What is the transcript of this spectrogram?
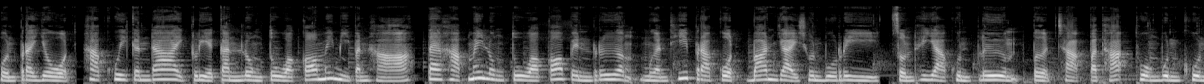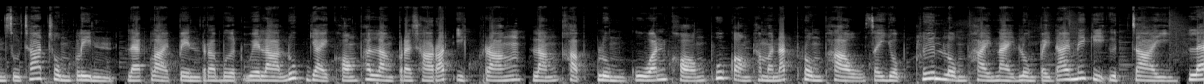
ผลประโยชน์ หากคุยกันได้เกลี่ยกันลงตัวก็ไม่มีปัญหา แต่หากไม่ลงตัวก็เป็นเรื่องเหมือนที่ปรากฏบ้านใหญ่ชนบุรี สนธยาคุณปลื้ม เปิดฉากปะทะทวงบุญคุณสุชาติชมกลิ่น และกลายเป็นระเบิดเวลาลูกใหญ่ของพลังประชารัฐอีกครั้ง หลังขับกลุ่มกวนของผู้กองธรรมนัฐพรมเผ่าสยบคลื่นลมภายในลงไปได้ไม่กี่อึดใจ และ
